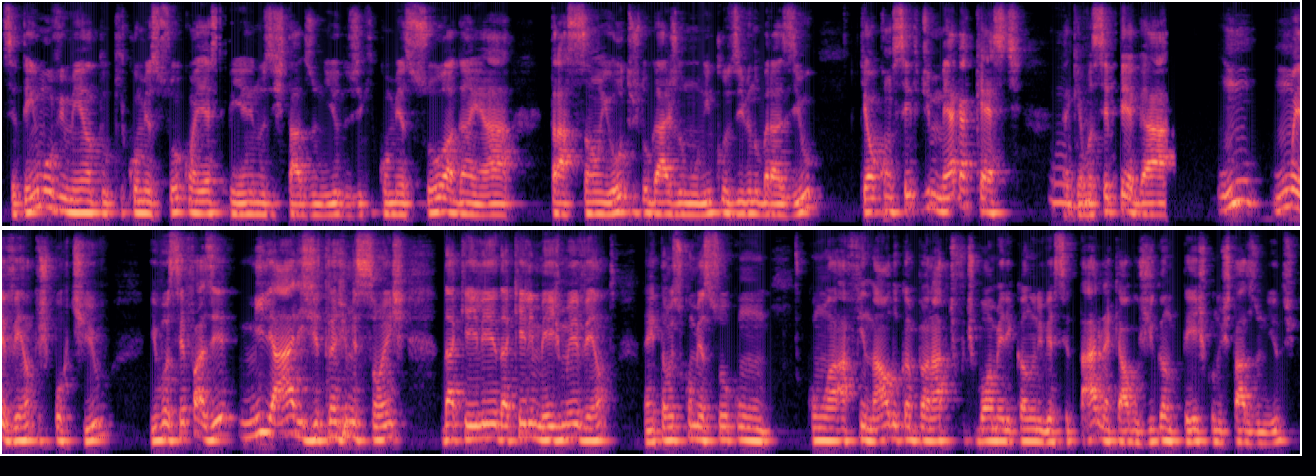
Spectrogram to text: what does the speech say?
você tem um movimento que começou com a ESPN nos Estados Unidos e que começou a ganhar tração em outros lugares do mundo, inclusive no Brasil, que é o conceito de megacast, uhum. né, que é uhum. você pegar um, um evento esportivo e você fazer milhares de transmissões daquele, daquele mesmo evento. Né? Então, isso começou com, com a, a, final do campeonato de futebol americano universitário, né? que é algo gigantesco nos Estados Unidos,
